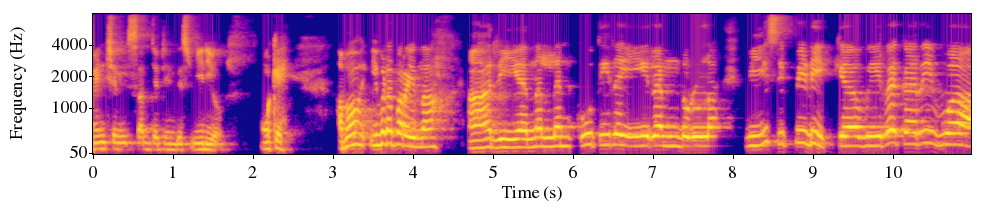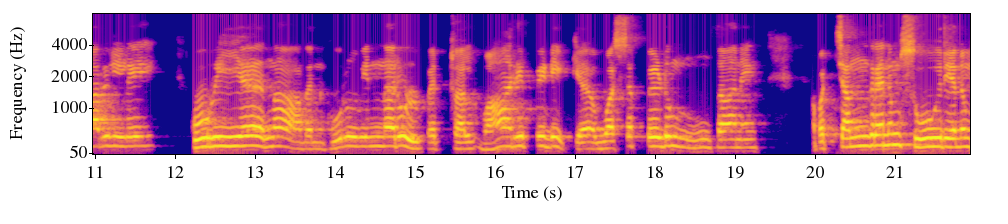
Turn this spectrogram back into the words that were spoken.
mentioning subject in this video okay അപ്പോ ഇവിടെ പറയുന്ന ആര്യ നല്ലൻ കുതിരയിരണ്ടുള്ള വീശിപ്പിടിക്ക വിറകറിവാറില്ലേ കുറിയ നാഥൻ കുറുവിന്നരുൾ പെറ്റാൽ വാരിപ്പിടിക്ക വശപ്പെടും താനെ. അപ്പൊ ചന്ദ്രനും സൂര്യനും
